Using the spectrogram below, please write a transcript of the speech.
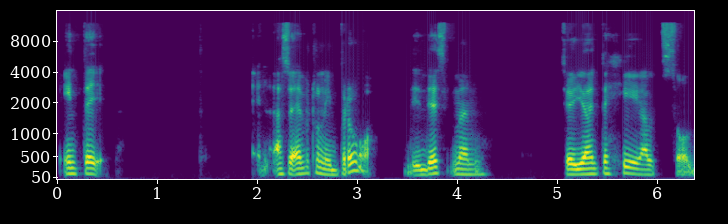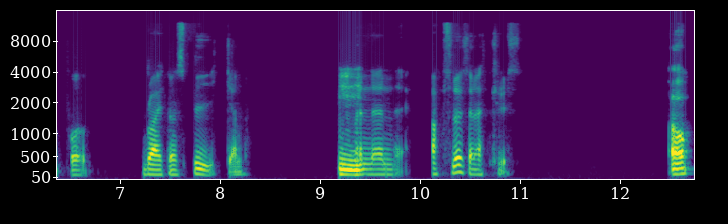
Inte, alltså Everton är bra, det är det, men så jag är inte helt såld på Brighton-spiken. Mm. Men en, absolut en ett kryss. Ja,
